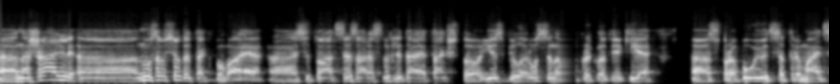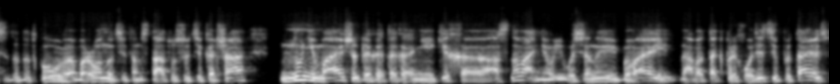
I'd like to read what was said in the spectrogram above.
на жаль ну заўсёды так бывае. Сітуацыя зараз выглядае так что есть беларусы напрыклад якія спрабуюць атрымаць дадатковую абарону ці там статусу цікача ну не маючы для гэтага нейкіх аснаванняў. І вось яны бывае нават так прыходзяць і пытаюць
